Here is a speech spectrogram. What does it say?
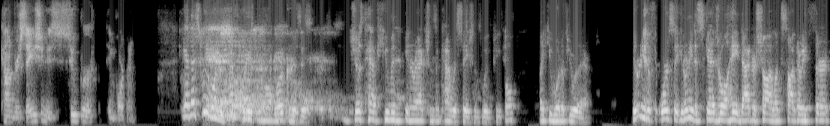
conversation is super important. Yeah, that's really one of the best ways for remote workers is just have human interactions and conversations with people like you would if you were there. You don't need to force it. You don't need to schedule. Hey, Dr. Sean, let's talk every third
